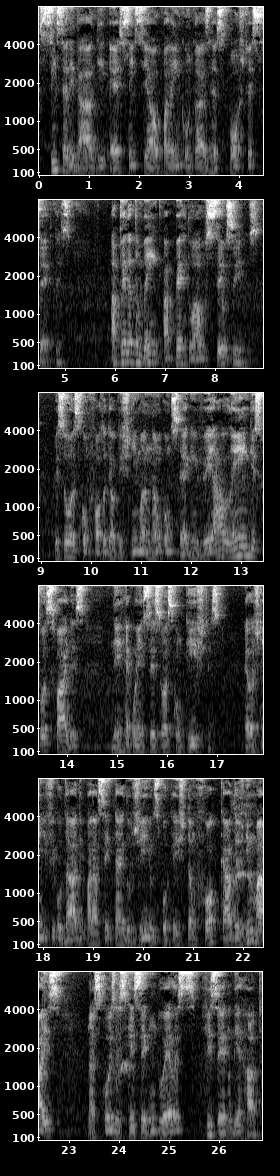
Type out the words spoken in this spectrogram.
Sinceridade é essencial para encontrar as respostas certas. Aprenda também a perdoar os seus erros. Pessoas com falta de autoestima não conseguem ver além de suas falhas nem reconhecer suas conquistas. Elas têm dificuldade para aceitar elogios porque estão focadas demais nas coisas que, segundo elas, fizeram de errado.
